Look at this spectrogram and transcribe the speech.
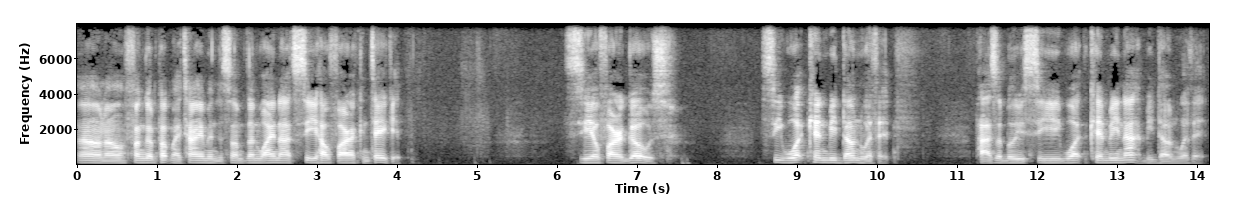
I don't know. If I'm going to put my time into something, why not see how far I can take it? See how far it goes. See what can be done with it. Possibly see what can be not be done with it.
